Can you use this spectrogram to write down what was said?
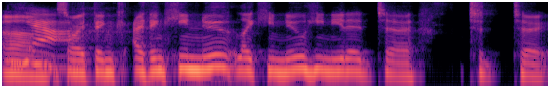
Um, yeah. So I think, I think he knew, like, he knew he needed to. To, to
